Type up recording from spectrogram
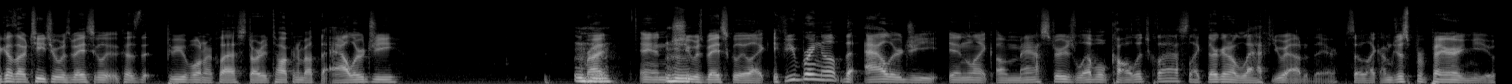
Because our teacher was basically because the people in our class started talking about the allergy, right? Mm-hmm. And mm-hmm. she was basically like, if you bring up the allergy in like a master's level college class, like they're gonna laugh you out of there. So like, I'm just preparing you.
